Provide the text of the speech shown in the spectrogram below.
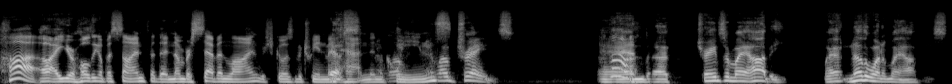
Huh. Oh, you're holding up a sign for the number seven line, which goes between Manhattan yes, and I love, Queens. I love trains. And huh. uh, trains are my hobby. My, another one of my hobbies.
